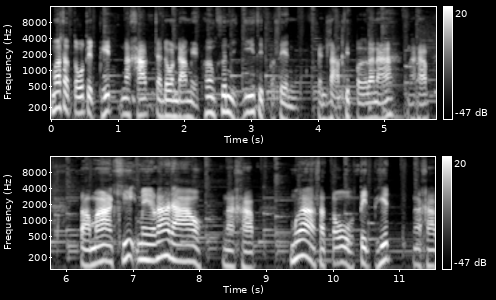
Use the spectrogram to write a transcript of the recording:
เมื่อศัตรูติดพิษนะครับ จะโดนดาเมจเพิ่มขึ้นอีก 20%เป็น 30เปอร์แล้วนะนะครับ ต่อมาคิเมราดาวนะครับ เมื่อศัตรูติดพิษ นะครับ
